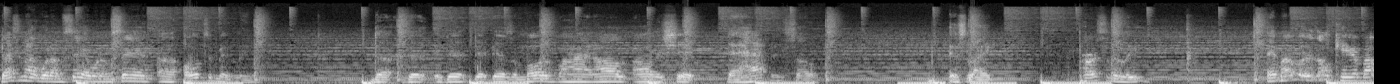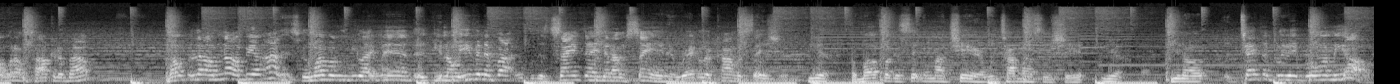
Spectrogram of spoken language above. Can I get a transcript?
that's not what I'm saying. What I'm saying, uh, ultimately, the, the, the, the there's a motive behind all all the shit that happens. So it's like, personally, hey, motherfuckers don't care about what I'm talking about. No, no, I'm being honest. Because motherfuckers be like, man, you know, even if I, the same thing that I'm saying in regular conversation, Yeah. but motherfuckers sitting in my chair we talking about some shit, Yeah. you know, technically they blowing me off.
